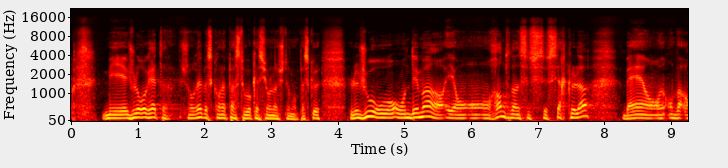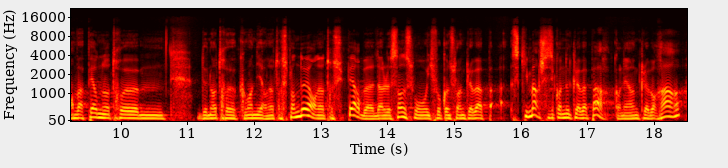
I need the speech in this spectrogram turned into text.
Mais je le regrette. Je le regrette parce qu'on n'a pas cette vocation-là, justement. Parce que le jour où on démarre et on, rentre dans ce, cercle-là, ben, on, va, on va perdre notre, de notre, comment dire, notre splendeur, notre super dans le sens où il faut qu'on soit un club à part. Ce qui marche, c'est qu'on est un club à part, qu'on est un club rare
